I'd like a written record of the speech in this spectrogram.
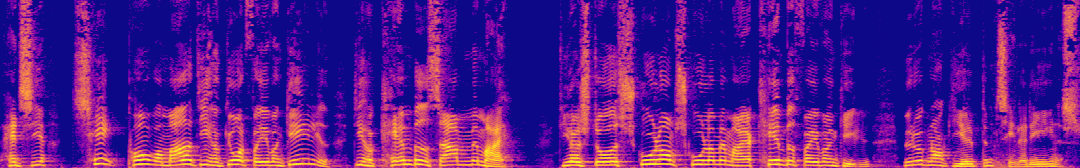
Han siger, tænk på, hvor meget de har gjort for evangeliet. De har kæmpet sammen med mig. De har stået skulder om skulder med mig og kæmpet for evangeliet. Vil du ikke nok hjælpe dem til at enes?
